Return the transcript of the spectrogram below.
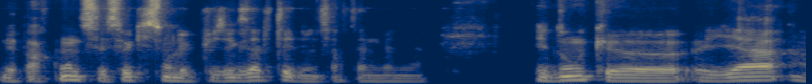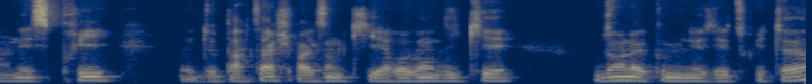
Mais par contre, c'est ceux qui sont les plus exaltés, d'une certaine manière. Et donc, euh, il y a un esprit de partage, par exemple, qui est revendiqué dans la communauté Twitter.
